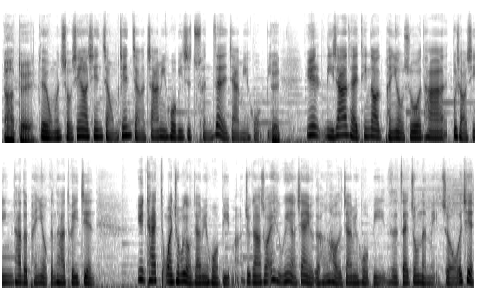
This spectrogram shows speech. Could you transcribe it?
啊。对对，我们首先要先讲，我们今天讲的加密货币是存在的加密货币。对，因为李莎才听到朋友说，他不小心他的朋友跟他推荐。因为他完全不懂加密货币嘛，就跟他说：“哎、欸，我跟你讲，现在有个很好的加密货币是在中南美洲，而且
